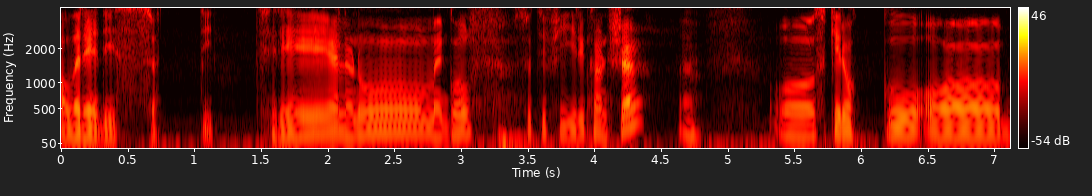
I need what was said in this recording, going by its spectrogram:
allerede i 73 eller noe, med Golf. 74 kanskje. Ja. Og Scirocco og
